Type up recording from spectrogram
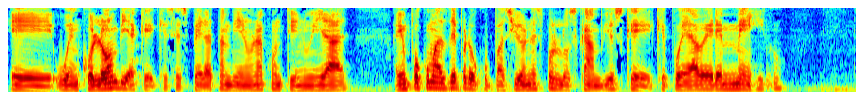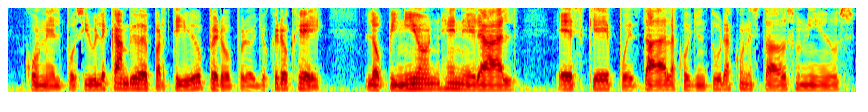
eh, o en Colombia, que, se espera también una continuidad. Hay un poco más de preocupaciones por los cambios que, que puede haber en México con el posible cambio de partido, pero, pero yo creo que la opinión general es que, pues, dada la coyuntura con Estados Unidos,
